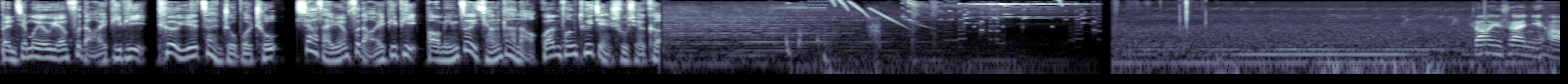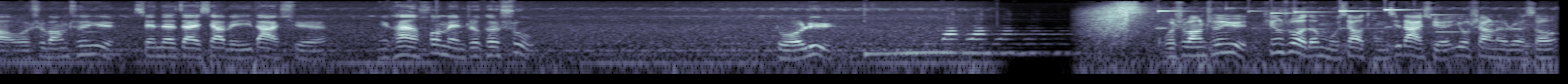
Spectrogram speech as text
本节目由猿辅导 APP 特约赞助播出，下载猿辅导 APP，报名最强大脑官方推荐数学课。张宇帅，你好，我是王春玉，现在在夏威夷大学。你看后面这棵树，多绿。我是王春玉，听说我的母校同济大学又上了热搜。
